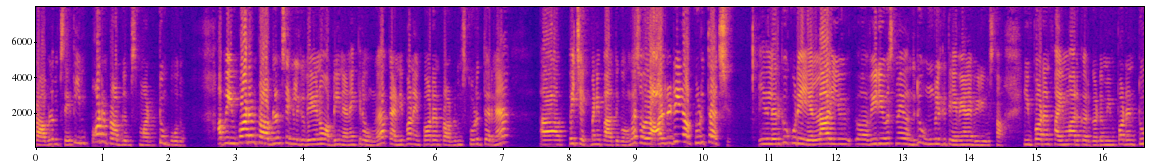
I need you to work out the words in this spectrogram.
ப்ராப்ளம் சேர்த்து இம்பார்ட்டன்ட் ப்ராப்ளம்ஸ் மட்டும் போதும். அப்போ இம்பார்ட்டன்ட் ப்ராப்ளம்ஸ் எங்களுக்கு வேணும் அப்படின்னு நினைக்கிறவங்க கண்டிப்பா நான் இம்பார்ட்டன்ட் ப்ராப்ளம்ஸ் கொடுத்துறேன். போய் செக் பண்ணி பார்த்துக்கோங்க. ஸோ ஆல்ரெடி நான் கொடுத்தாச்சு. இதில் இருக்கக்கூடிய எல்லா வீடியோஸ்மே வந்துட்டு உங்களுக்கு தேவையான வீடியோஸ் தான். இம்பார்ட்டன்ட் ஃபைவ் மார்க்காக இருக்கட்டும் இம்பார்ட்டன்ட் டூ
